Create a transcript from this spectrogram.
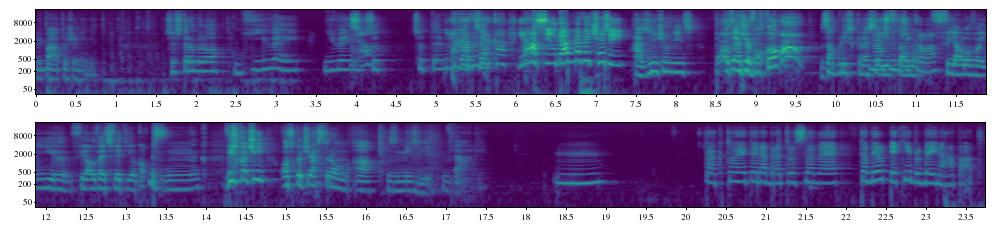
vypadá to, že není. Sestro Milo, dívej, dívej, Co? co, co to je ve Jaká veverka? Já si ji dám na večeři. A z ničeho nic otevře oko, zablískne se No, já jí v to tom fialový, fialové světýlko. Bzink. Vyskočí, odskočí na strom a zmizí v dáli. Tak to je teda, bratroslavé, to byl pěkně blbej nápad.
